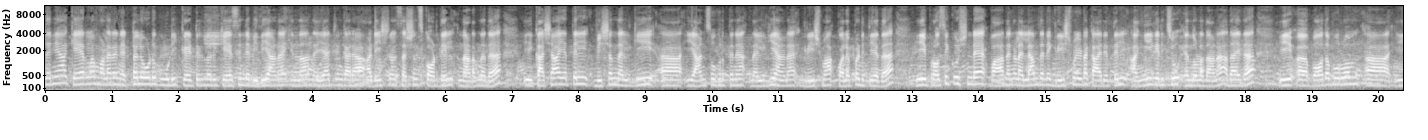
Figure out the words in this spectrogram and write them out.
ധന്യ കേരളം വളരെ നെട്ടലോടുകൂടി കേട്ടിരുന്ന ഒരു കേസിന്റെ വിധിയാണ് ഇന്ന് നെയ്യാറ്റിൻകര അഡീഷണൽ സെഷൻസ് കോടതിയിൽ നടന്നത്. ഈ കഷായത്തിൽ വിഷം നൽകി ഈ ആൺ സുഹൃത്തിന് നൽകിയാണ് ഗ്രീഷ്മ കൊലപ്പെടുത്തിയത്. ഈ പ്രോസിക്യൂഷന്റെ വാദങ്ങളെല്ലാം തന്നെ ഗ്രീഷ്മയുടെ കാര്യത്തിൽ അംഗീകരിച്ചു എന്നുള്ളതാണ്. അതായത് ഈ ബോധപൂർവം ഈ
